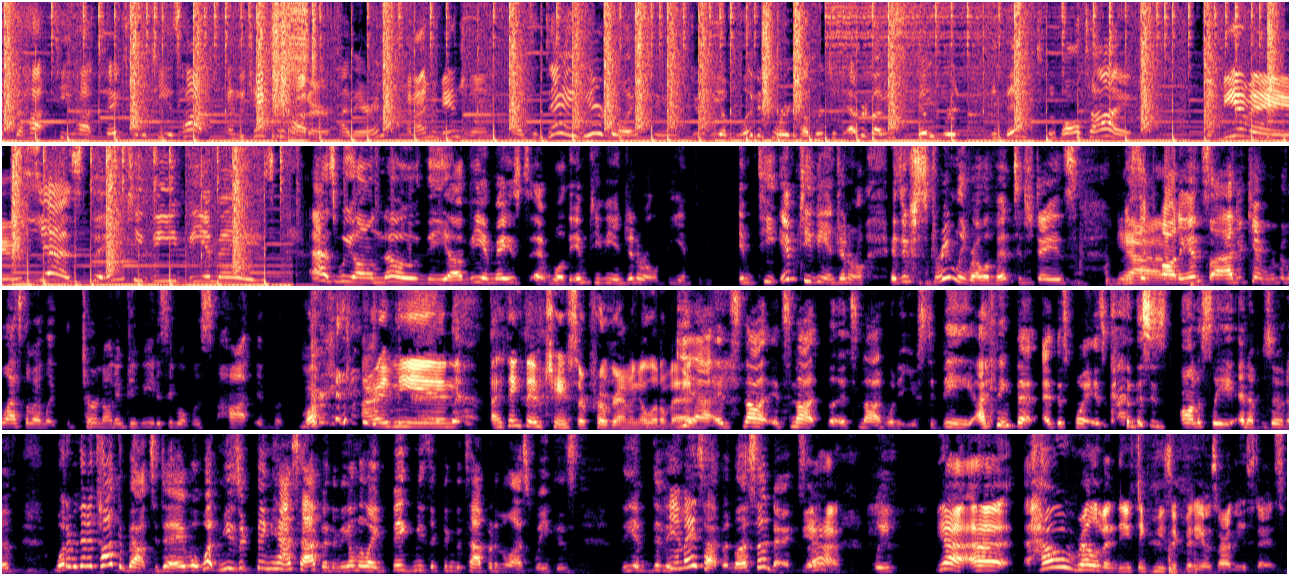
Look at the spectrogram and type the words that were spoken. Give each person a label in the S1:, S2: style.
S1: back to Hot Tea Hot Takes, where the tea is hot.
S2: And the takes are hotter.
S1: I'm Erin,
S2: And I'm Evangeline.
S1: and today we are going to do the obligatory coverage of everybody's favorite event of all time.
S2: The VMAs.
S1: Yes, the MTV VMAs. As we all know, the uh, VMAs, uh, well, the MTV in general, the MTV, MT, MTV in general, is extremely relevant to today's music audience. I, I can't remember the last time I like turned on MTV to see what was hot in the market.
S2: I mean, I think they've changed their programming a little bit.
S1: yeah, it's not, it's not, the- it's not what it used to be. I think that at this point, is this is honestly an episode of what are we going to talk about today? Well, what music thing has happened? And the only like big music thing that's happened in the last week is the the VMAs happened last Sunday. So
S2: yeah.
S1: we
S2: Yeah. Uh, how relevant do you think music videos are these days?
